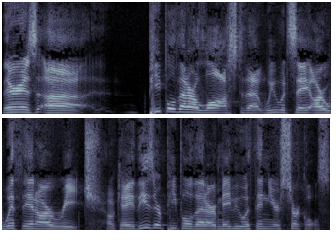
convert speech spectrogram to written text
There is uh, people that are lost that we would say are within our reach. Okay, these are people that are maybe within your circles,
